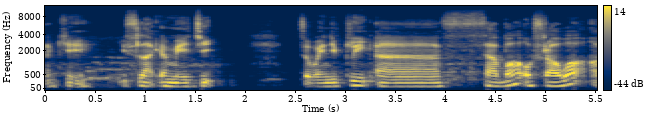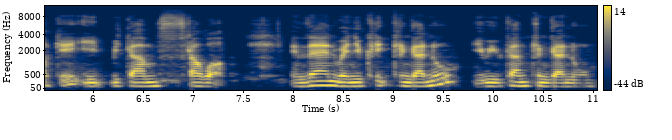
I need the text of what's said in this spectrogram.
Okay it's like a magic. So when you click uh, Sabah or Sarawak okay it becomes Sarawak. And then when you click Terengganu it will become Terengganu.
